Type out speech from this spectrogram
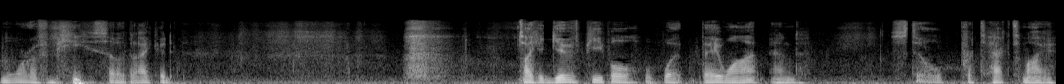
more of me so that I could so I could give people what they want and still protect my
